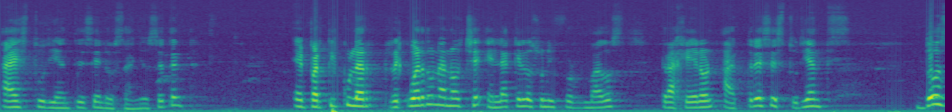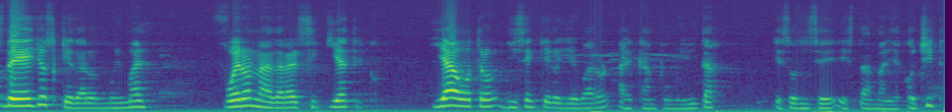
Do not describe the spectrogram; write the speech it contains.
a estudiantes en los años 70. En particular, recuerdo una noche en la que los uniformados trajeron a tres estudiantes. Dos de ellos quedaron muy mal. Fueron a dar al psiquiátrico y a otro dicen que lo llevaron al campo militar. Eso dice esta María Conchita.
